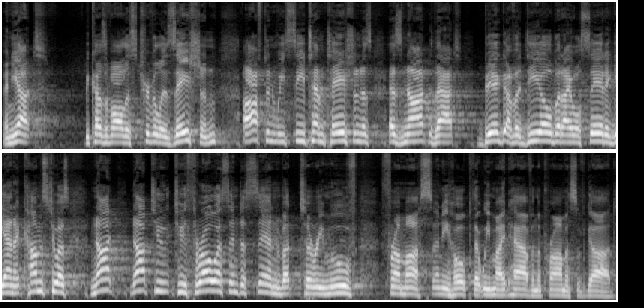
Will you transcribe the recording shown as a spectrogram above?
And yet, because of all this trivialization, often we see temptation as, as not that big of a deal, but I will say it again. It comes to us not, not to, to throw us into sin, but to remove from us any hope that we might have in the promise of God.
